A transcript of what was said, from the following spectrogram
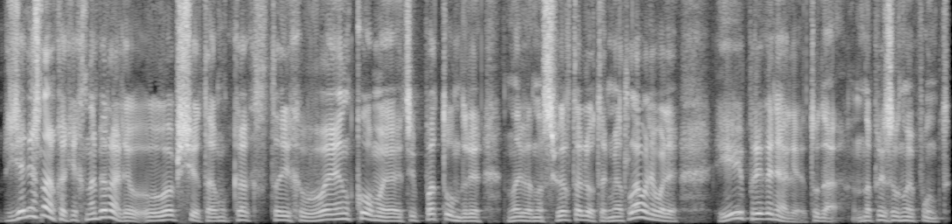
я не знаю, как их набирали вообще. Там как-то их военкомы эти по тундре, наверное, с вертолетами отлавливали и пригоняли туда, на призывной пункт.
